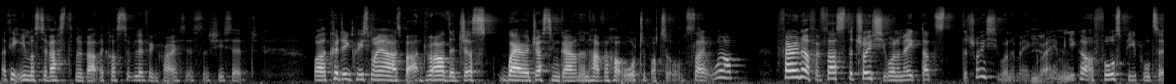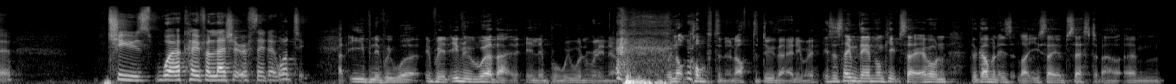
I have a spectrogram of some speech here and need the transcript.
I think you must have asked them about the cost of living crisis, and she said, well, I could increase my hours, but I'd rather just wear a dressing gown and have a hot water bottle. It's like, well, fair enough. If that's the choice you want to make, that's the choice you want to make, yeah. right? I mean, you can't force people to choose work over leisure if they don't want to. And even if we were, if we, even if we were that illiberal, we wouldn't really know. we're not competent enough to do that anyway. It's the same thing everyone keeps saying. Everyone, the government is, like you say, obsessed about um,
